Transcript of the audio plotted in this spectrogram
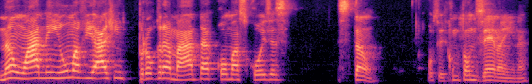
não há nenhuma viagem programada como as coisas estão. Ou seja, como estão dizendo aí, né?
